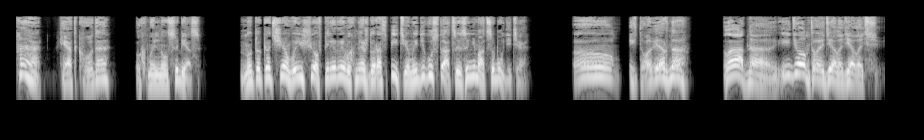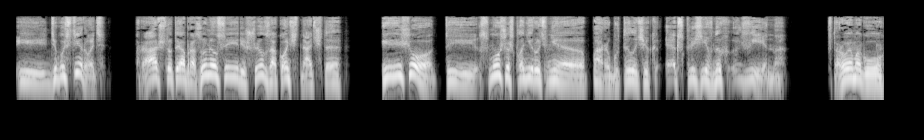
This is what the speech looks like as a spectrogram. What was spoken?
«Ха, и откуда?» — ухмыльнулся бес. «Ну так а чем вы еще в перерывах между распитием и дегустацией заниматься будете?» «Э, «И то верно. Ладно, идем твое дело делать и дегустировать. Рад, что ты образумился и решил закончить начатое. И еще, ты сможешь клонировать мне пару бутылочек эксклюзивных вин?» «Второе могу,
